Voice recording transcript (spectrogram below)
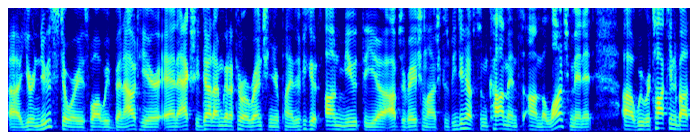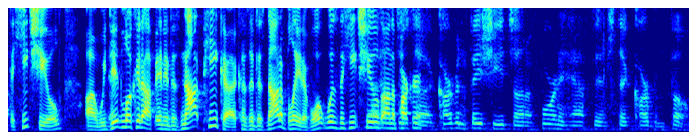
Uh, your news stories while we've been out here. And actually, Dud, I'm going to throw a wrench in your plans. If you could unmute the uh, observation lounge, because we do have some comments on the launch minute. Uh, we were talking about the heat shield. Uh, we did look it up, and it is not PICA because it is not ablative. What was the heat shield Yeah, on the Parker? uh, carbon face sheets on a four and a half inch thick carbon foam,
